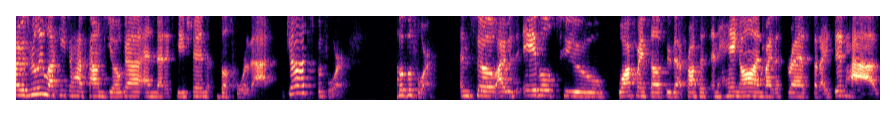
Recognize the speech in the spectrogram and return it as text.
I was really lucky to have found yoga and meditation before that, just before, but before. And so I was able to walk myself through that process and hang on by the threads that I did have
